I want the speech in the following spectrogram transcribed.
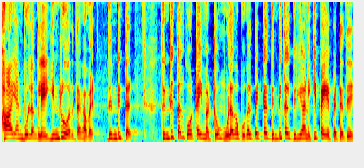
ஹாய் அன்புள்ளங்களே இன்று ஒரு தகவல். திண்டுக்கல். திண்டுக்கல் கோட்டை மற்றும் உலக புகழ்பெற்ற திண்டுக்கல் பிரியாணிக்கு பெயர் பெற்றது.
